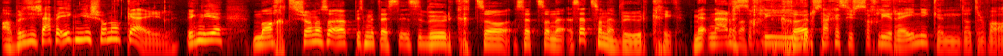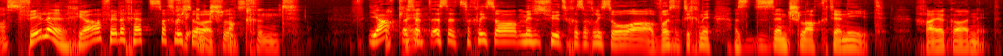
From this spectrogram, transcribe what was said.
aber es ist eben irgendwie schon noch geil. Irgendwie macht es schon noch so etwas mit das. Es wirkt so, es hat so eine, es hat so eine Wirkung. Man hat Es ist so ein bisschen, ich Körper- würde sagen, es ist so ein bisschen reinigend, oder was? Vielleicht, ja, vielleicht hat es so ein bisschen bisschen so etwas. Ja, Okay. es, hat, es hat so ein bisschen so, mir fühlt sich so ein bisschen so an. Was natürlich nicht, also das entschlackt ja nicht. Kann ja gar nicht.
